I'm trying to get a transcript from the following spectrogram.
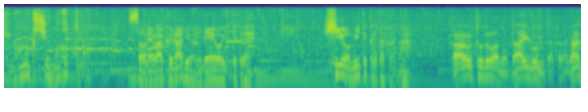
昨日の串うまかったな。それはグラディオに礼を言ってくれ。火を見てくれたからな。アウトドアの醍醐味だからな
